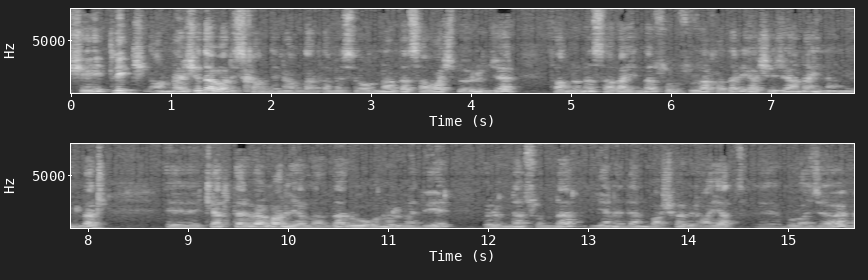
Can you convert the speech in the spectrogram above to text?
şehitlik anlayışı da var İskandinavlarda. Mesela onlar da savaşta ölünce Tanrı'nın sarayında sonsuza kadar yaşayacağına inanıyorlar. E, Keltler ve Galyalılar da ruhun ölmediği, ölümden sonra yeniden başka bir hayat e, bulacağı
